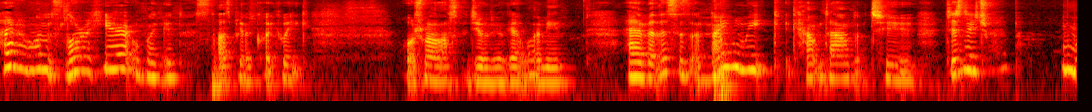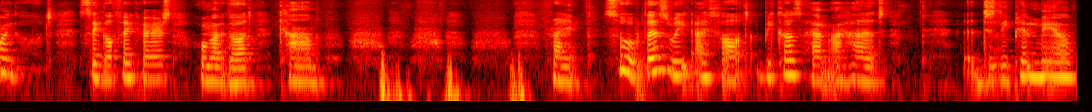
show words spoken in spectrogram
Hi everyone, it's Laura here. Oh my goodness, that's been a quick week. Watch my last video and you'll get what I mean. Um, but this is a nine week countdown to Disney trip. Oh my god, single figures. Oh my god, calm. Right, so this week I thought because um, I had Disney pin mail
